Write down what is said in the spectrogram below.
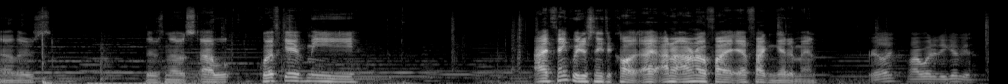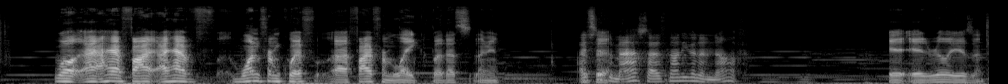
No, there's, there's no. Uh, Quiff gave me. I think we just need to call it. I, I don't. I don't know if I if I can get it, man. Really? Why? What did he give you? Well, I I have five. I have one from Quiff, uh, five from Lake, but that's. I mean, I That's said it. the mass size. not even enough. it, it really isn't.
